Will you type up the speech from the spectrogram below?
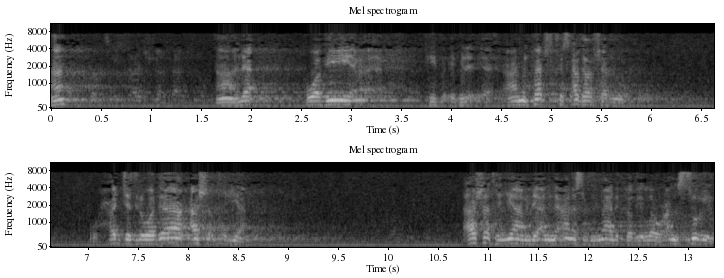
ها؟ آه لا. هو في في, في عام الفتح تسعة عشر يوم وحجة الوداع عشرة أيام. عشرة أيام لأن أنس بن مالك رضي الله عنه سئل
